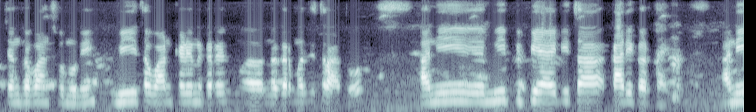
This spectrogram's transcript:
चंद्रभान सोनुरे मी इथं वानखेडे नगर नगरमध्येच राहतो. आणि मी पी पी आय डीचा कार्यकर्ता आहे. आणि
